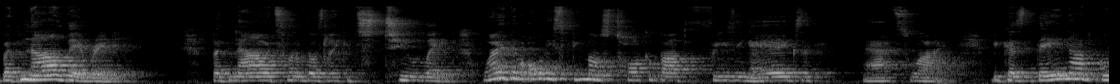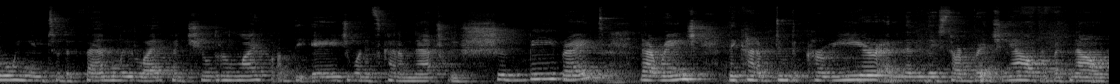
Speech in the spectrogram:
but now they're ready. But now it's one of those like it's too late. Why do all these females talk about freezing eggs? That's why because they're not going into the family life and children life at the age when it's kind of naturally should be, right? Yeah. That range, they kind of do the career and then they start branching out. But now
